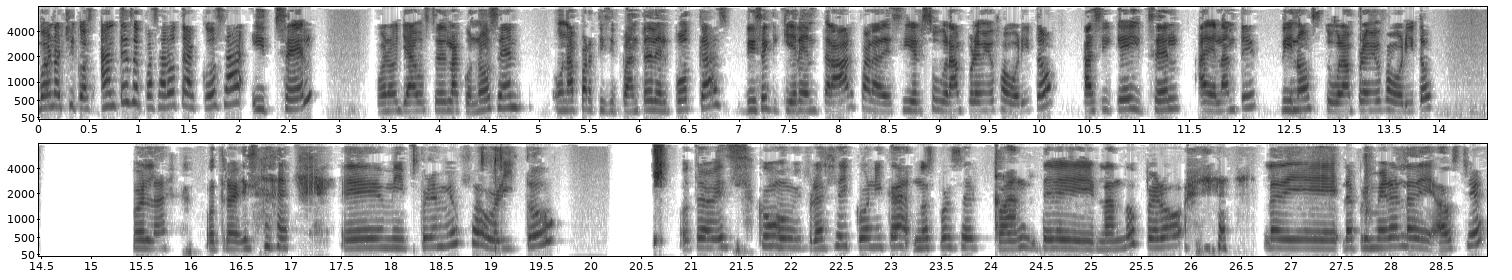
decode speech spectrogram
Bueno, chicos, antes de pasar a otra cosa, Itzel, bueno, ya ustedes la conocen, una participante del podcast, dice que quiere entrar para decir su gran premio favorito. Así que Itzel, adelante, dinos tu gran premio favorito. Hola, otra vez. eh, mi premio favorito, otra vez como mi frase icónica, no es por ser fan de Lando, pero la de la primera, la de Austria,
